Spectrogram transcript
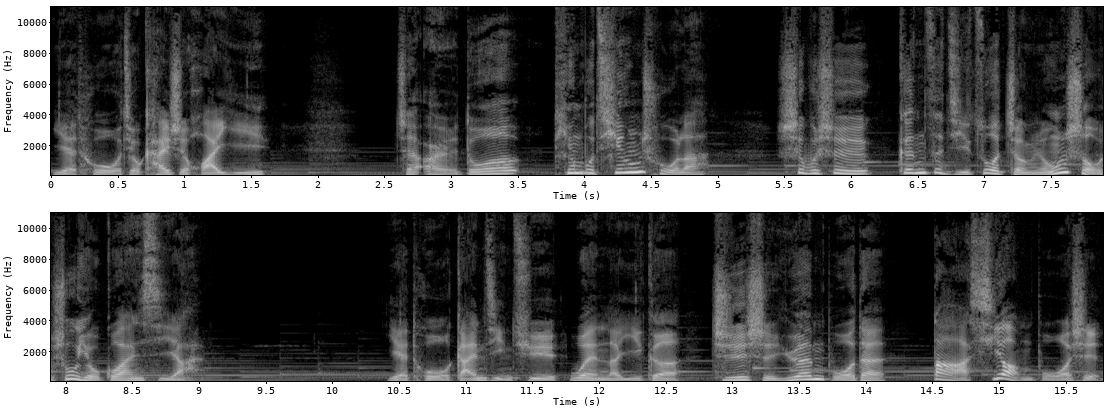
野兔就开始怀疑，这耳朵听不清楚了，是不是跟自己做整容手术有关系呀？野兔赶紧去问了一个知识渊博的大象博士。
